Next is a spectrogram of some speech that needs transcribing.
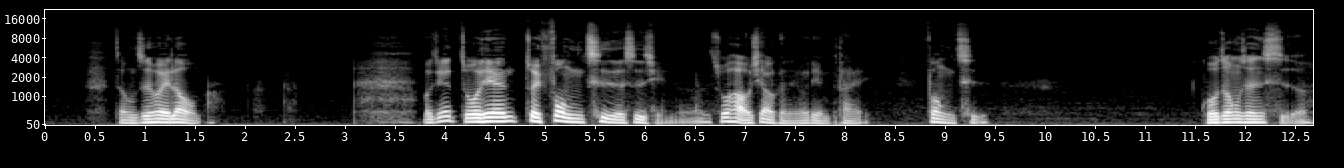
总之会漏嘛。我觉得昨天最讽刺的事情，说好笑可能有点不太讽刺。国中生死了，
